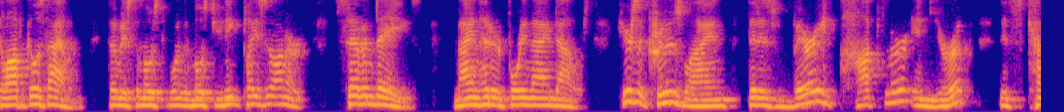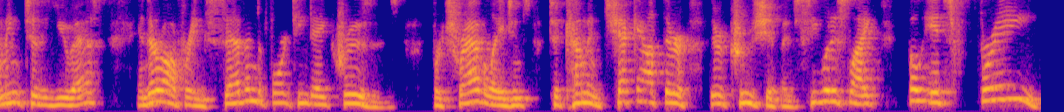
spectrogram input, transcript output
Galapagos Islands. Tell me it's the most one of the most unique places on earth. Seven days, $949. Here's a cruise line that is very popular in Europe that's coming to the US, and they're offering seven to 14 day cruises for travel agents to come and check out their, their cruise ship and see what it's like. But it's free.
